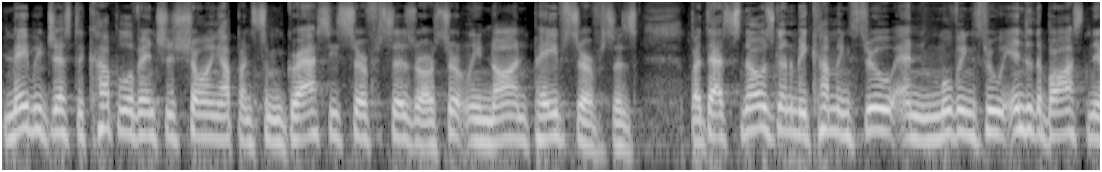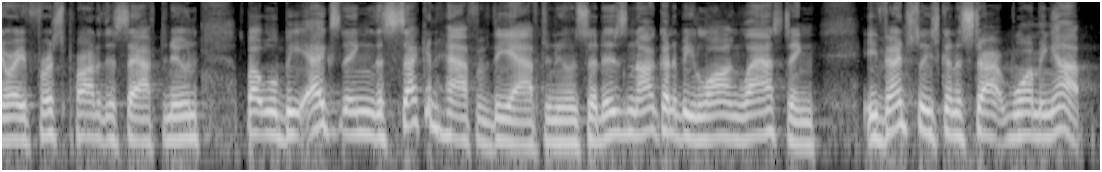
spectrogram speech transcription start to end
maybe just a couple of inches showing up on some grassy surfaces or certainly non-paved surfaces. But that snow is going to be coming through and moving through into the Boston area first part of this afternoon, but will be exiting the second half of the afternoon, so it is not going to be long lasting. Eventually, it's going to start warming up.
